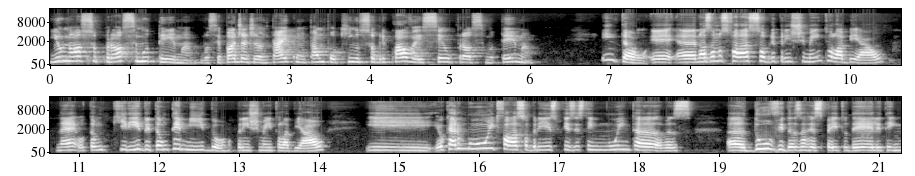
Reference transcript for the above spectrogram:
E o nosso próximo tema, você pode adiantar e contar um pouquinho sobre qual vai ser o próximo tema? Então, é, é, nós vamos falar sobre preenchimento labial, né? O tão querido e tão temido preenchimento labial. E eu quero muito falar sobre isso, porque existem muitas uh, dúvidas a respeito dele, tem,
